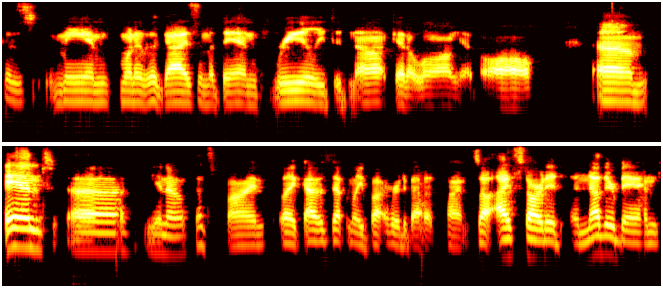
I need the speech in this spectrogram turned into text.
because me and one of the guys in the band really did not get along at all. Um, and, uh, you know, that's fine. Like, I was definitely butthurt about it at the time. So I started another band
